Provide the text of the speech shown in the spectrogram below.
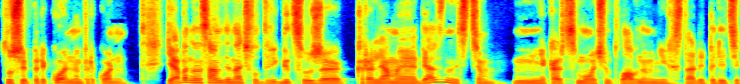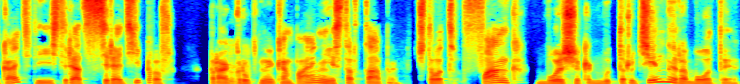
Слушай, прикольно, прикольно. Я бы, на самом деле, начал двигаться уже к ролям и обязанностям. Мне кажется, мы очень плавно в них стали перетекать. Есть ряд стереотипов про крупные компании и стартапы. Что вот фанк больше как будто рутинной работы,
